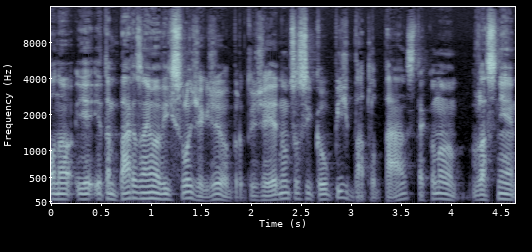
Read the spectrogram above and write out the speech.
ono je, je tam pár zajímavých složek, že jo? Protože jednou, co si koupíš Battle Pass, tak ono vlastně,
